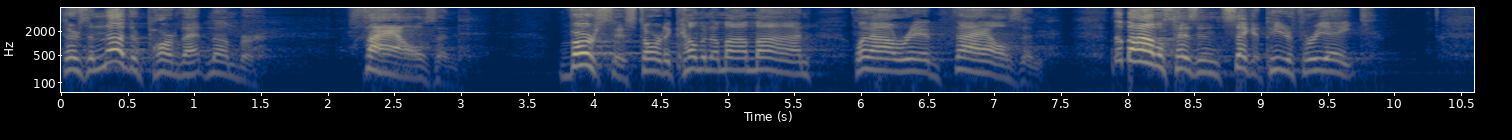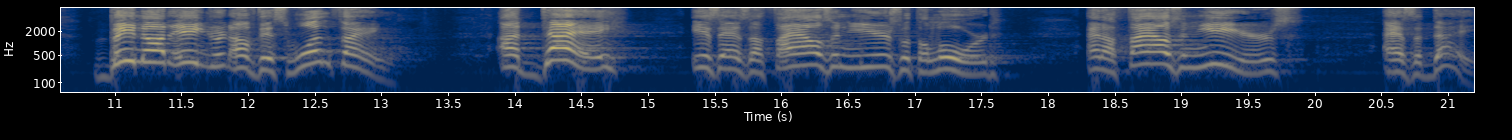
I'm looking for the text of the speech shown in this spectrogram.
There's another part of that number thousand. Verses started coming to my mind when I read thousand. The Bible says in 2 Peter 3 8, Be not ignorant of this one thing. A day is as a thousand years with the Lord, and a thousand years as a day.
